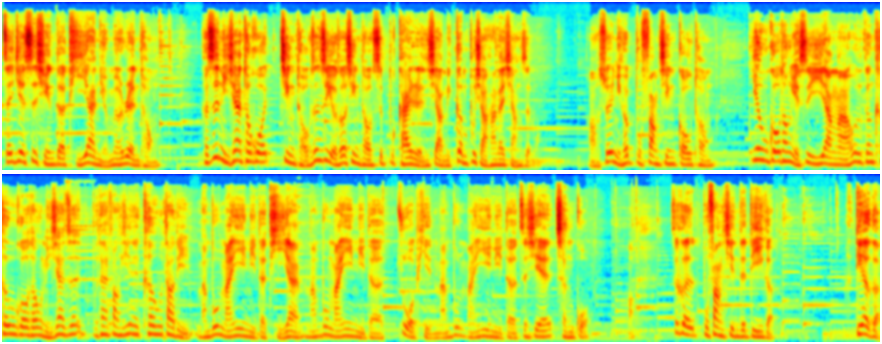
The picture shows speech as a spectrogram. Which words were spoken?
这件事情的提案有没有认同。可是你现在透过镜头，甚至有时候镜头是不开人像，你更不晓他在想什么啊，所以你会不放心沟通。业务沟通也是一样啊，或者跟客户沟通，你现在是不太放心，客户到底满不满意你的提案，满不满意你的作品，满不满意你的这些成果，好。这个不放心的第一个，第二个，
